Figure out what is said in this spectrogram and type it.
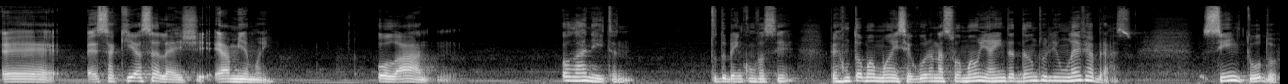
é. Essa aqui é a Celeste, é a minha mãe. Olá. Olá, Nathan. Tudo bem com você? Perguntou mamãe, segura na sua mão e ainda dando-lhe um leve abraço. Sim, tudo,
